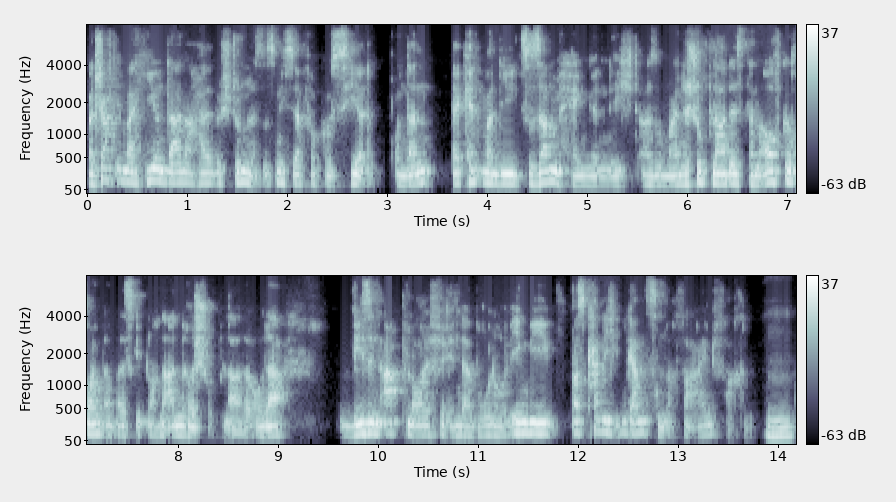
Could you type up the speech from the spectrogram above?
man schafft immer hier und da eine halbe Stunde, das ist nicht sehr fokussiert. Und dann erkennt man die Zusammenhänge nicht. Also meine Schublade ist dann aufgeräumt, aber es gibt noch eine andere Schublade. Oder wie sind Abläufe in der Wohnung und irgendwie, was kann ich im Ganzen noch vereinfachen? Mhm.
